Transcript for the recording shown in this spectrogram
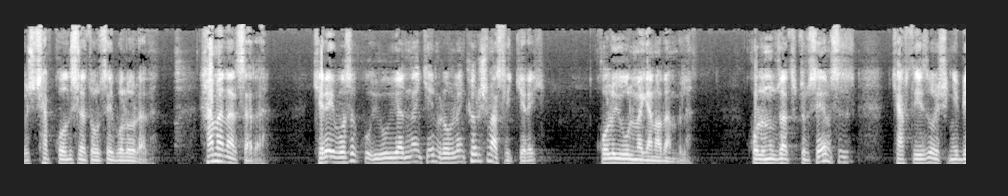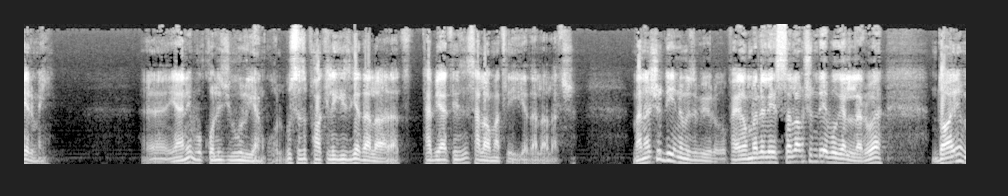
O'sha chap qo'lni ishlataversak bo'laveradi. Hamma narsada kerak bo'lsa yuvgandan keyin birov bilan ko'rishmaslik kerak. Qo'li yuvilmagan odam bilan. Qo'lini uzatib tursa ham siz kaftingizni o'shinga bermang. E, ya'ni bu qo'lingiz yuvilgan qo'l. Bu sizni pokligingizga dalolat, tabiatingizni salomatligiga dalolat. Mana shu dinimiz buyrug'i. Payg'ambar alayhisalom shunday bo'lganlar va doim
